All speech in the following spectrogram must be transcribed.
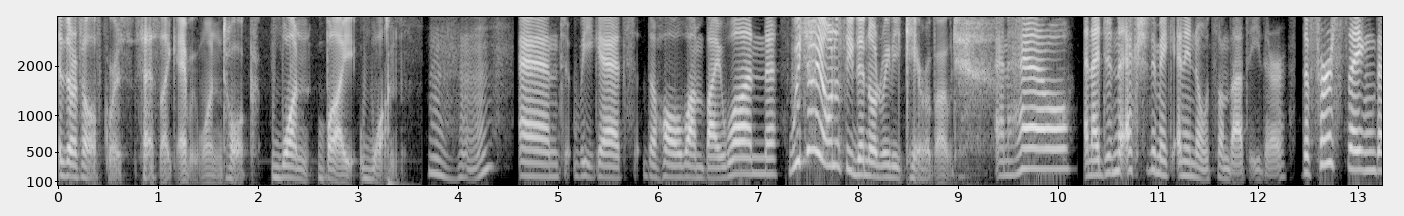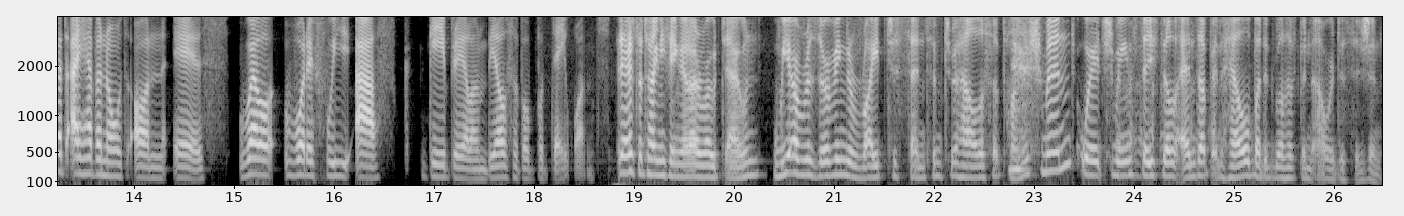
Aziraphale, of course, says, like, everyone talk one by one. Mm-hmm. And we get the whole one by one Which I honestly did not really care about. and hell. And I didn't actually make any notes on that either. The first thing that I have a note on is well, what if we ask Gabriel and Beelzebub what they want? There's a tiny thing that I wrote down. We are reserving the right to send him to hell as a punishment, which means they still end up in hell, but it will have been our decision.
